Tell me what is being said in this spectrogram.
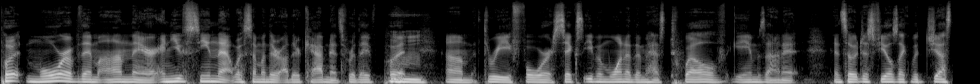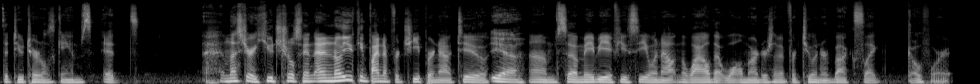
Put more of them on there, and you've seen that with some of their other cabinets where they've put Mm-hmm. um, three, four, six. Even one of them has twelve games on it, and so it just feels like with just the two Turtles games, it's unless you're a huge Turtles fan, and I know you can find them for cheaper now too. Yeah. Um. So maybe if you see one out in the wild at Walmart or something for two hundred bucks, like go for it.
